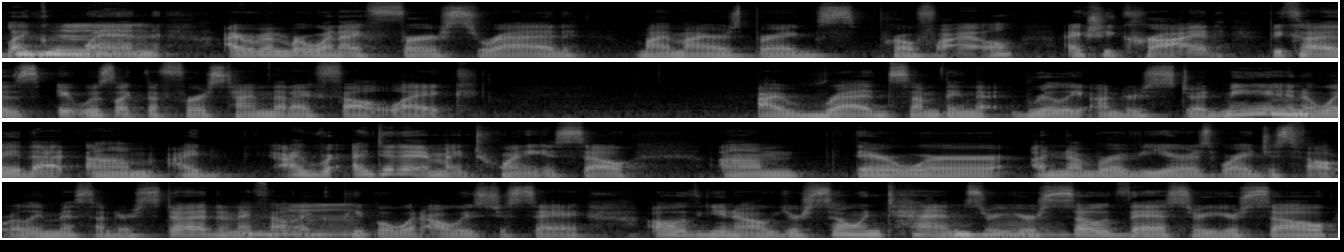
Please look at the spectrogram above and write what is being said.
Like when I remember when I first read my Myers Briggs profile, I actually cried because it was like the first time that I felt like. I read something that really understood me in a way that um, I, I I did it in my 20s. So um, there were a number of years where I just felt really misunderstood, and I felt like people would always just say, "Oh, you know, you're so intense, or you're so this, or you're so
